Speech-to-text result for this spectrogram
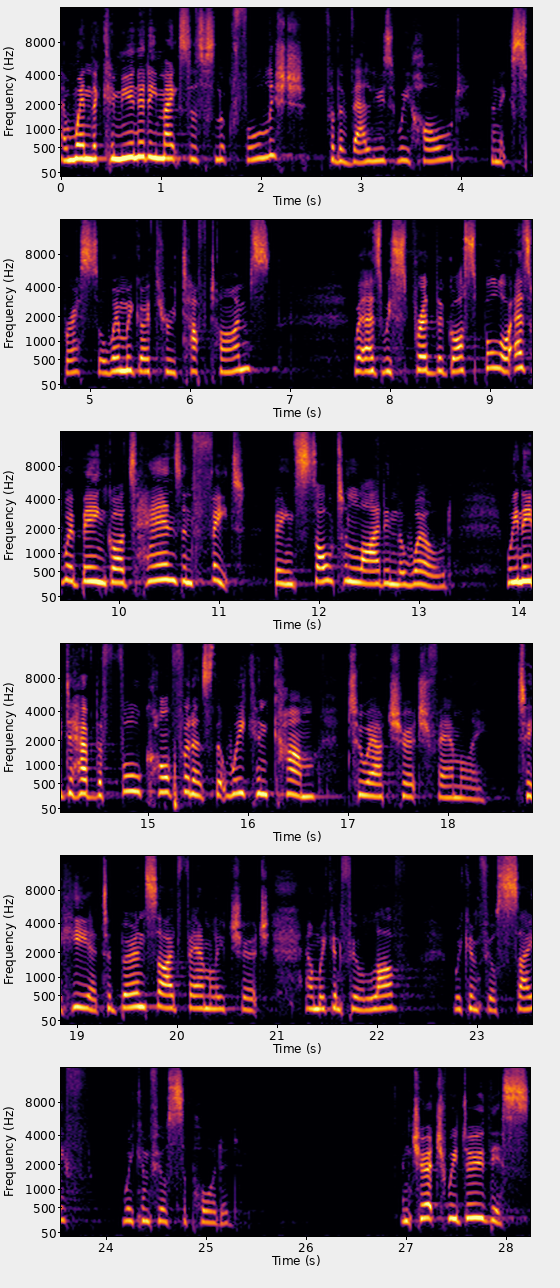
And when the community makes us look foolish for the values we hold and express, or when we go through tough times, as we spread the gospel, or as we're being God's hands and feet, being salt and light in the world, we need to have the full confidence that we can come to our church family, to here, to Burnside Family Church, and we can feel love, we can feel safe, we can feel supported. And, church, we do this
